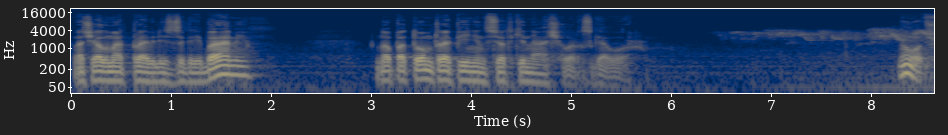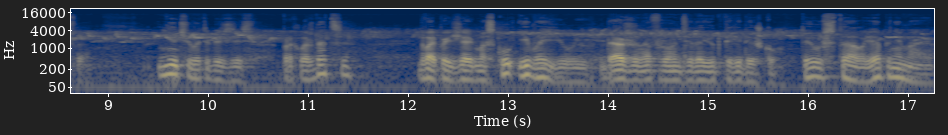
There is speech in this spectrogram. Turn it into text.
Сначала мы отправились за грибами, но потом Тропинин все-таки начал разговор. Ну вот что, нечего тебе здесь прохлаждаться. Давай поезжай в Москву и воюй. Даже на фронте дают передышку. Ты устал, я понимаю.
